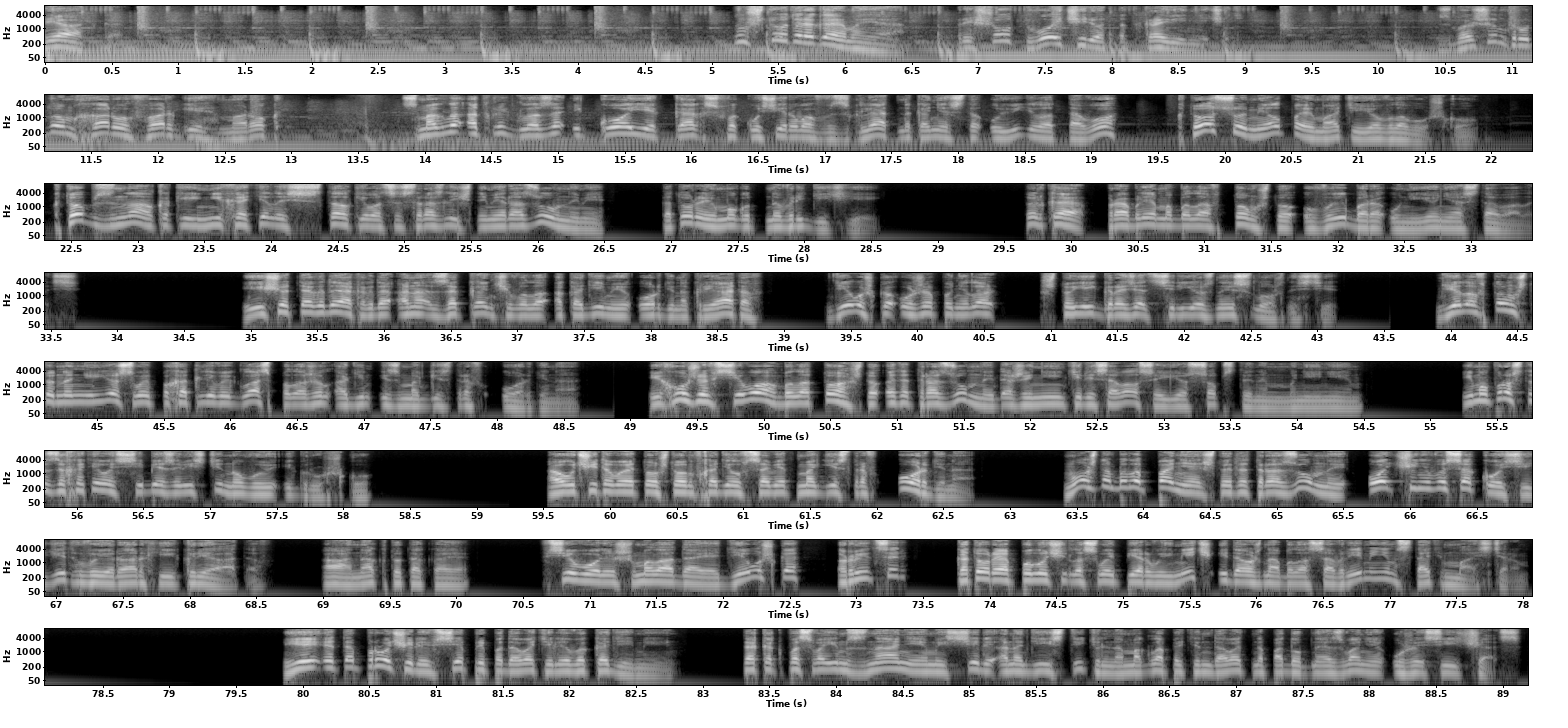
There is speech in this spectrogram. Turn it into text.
Крятка. Ну что, дорогая моя, пришел твой черед откровенничать. С большим трудом Хару Фарги Марок смогла открыть глаза и кое-как, сфокусировав взгляд, наконец-то увидела того, кто сумел поймать ее в ловушку. Кто б знал, как ей не хотелось сталкиваться с различными разумными, которые могут навредить ей. Только проблема была в том, что выбора у нее не оставалось. Еще тогда, когда она заканчивала Академию Ордена Креатов, девушка уже поняла, что ей грозят серьезные сложности. Дело в том, что на нее свой похотливый глаз положил один из магистров Ордена. И хуже всего было то, что этот разумный даже не интересовался ее собственным мнением. Ему просто захотелось себе завести новую игрушку. А учитывая то, что он входил в совет магистров Ордена, можно было понять, что этот разумный очень высоко сидит в иерархии креатов. А она кто такая? Всего лишь молодая девушка, рыцарь, которая получила свой первый меч и должна была со временем стать мастером. Ей это прочили все преподаватели в академии, так как по своим знаниям и силе она действительно могла претендовать на подобное звание уже сейчас.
